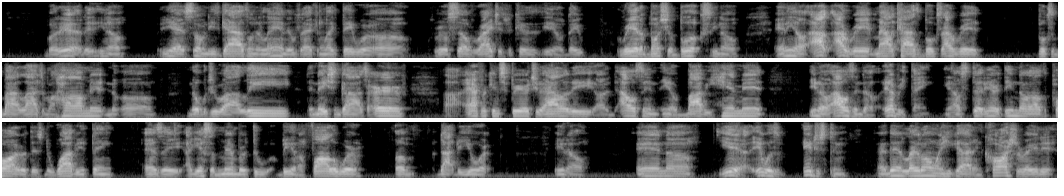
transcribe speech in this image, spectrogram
But yeah, they, you know, you had some of these guys on the land that was acting like they were uh, real self righteous because, you know, they read a bunch of books, you know. And, you know, I, I read Malachi's books. I read books about Elijah Muhammad, uh, Noble Drew Ali, The Nation God's of Earth uh, African spirituality. Uh, I was in, you know, Bobby Hemmitt. You know, I was into everything. You know, I was studying everything, even though I was a part of this Nuwaubian thing as a, I guess, a member through being a follower of Dr. York, you know. And uh, yeah, it was interesting. And then later on, when he got incarcerated,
